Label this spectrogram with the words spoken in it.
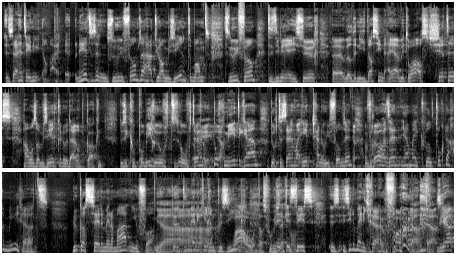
zeggen tegen u, ja, maar eh, nee, het is een, het is een goede film, zeg, gaat u amuseren, want het is een goede film, het is die regisseur, wilde niet dat zien, en ja, weet je wat, als het shit is, gaan we ons amuseren, kunnen we daarop kakken. Dus ik probeer u over te overtuigen om toch ja. mee te gaan, door te zeggen van, hey, het gaat een goede film zijn. Ja. Een vrouw gaat zeggen, ja, maar ik wil toch dat je meegaat. Lucas, zei de mijn maat niet of wat? Ja. Doe mij een keer een plezier. Wauw, dat is goed gezegd, Is man. deze, is- zie je mij niet graag of wat? Ja, ja. Dus ja,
